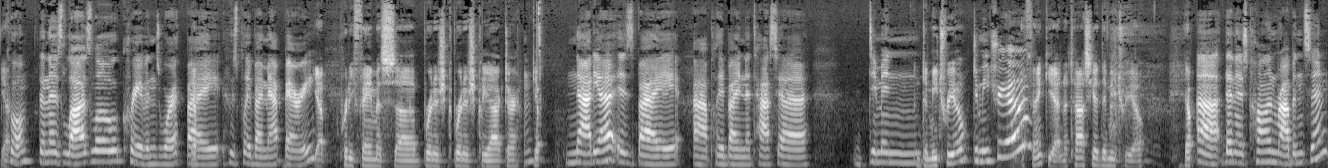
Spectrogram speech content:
Yep. Cool. Then there's Laszlo Cravensworth by who's played by Matt Berry. Yep, pretty famous uh, British British actor. Mm-hmm. Yep, Nadia is by uh, played by Natasha Dimin Demetriou, Demetriou. I think. Yeah, Natasha Demetriou, Uh, then there's Colin Robinson,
